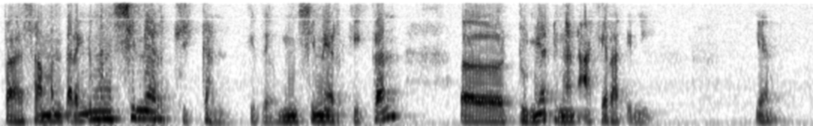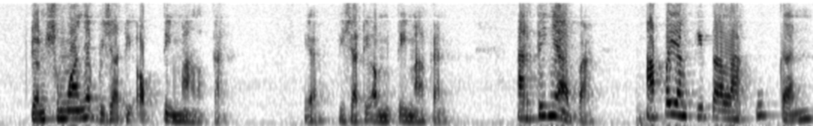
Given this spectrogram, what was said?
bahasa mentereng itu mensinergikan gitu ya, mensinergikan uh, dunia dengan akhirat ini. Ya. Dan semuanya bisa dioptimalkan. Ya, bisa dioptimalkan. Artinya apa? Apa yang kita lakukan,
